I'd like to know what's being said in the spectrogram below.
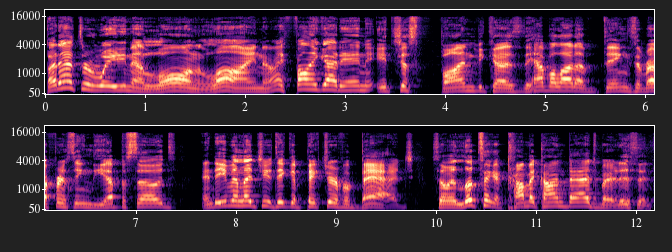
But after waiting a long line, I finally got in. It's just fun because they have a lot of things referencing the episodes, and they even let you take a picture of a badge. So it looks like a Comic Con badge, but it isn't.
